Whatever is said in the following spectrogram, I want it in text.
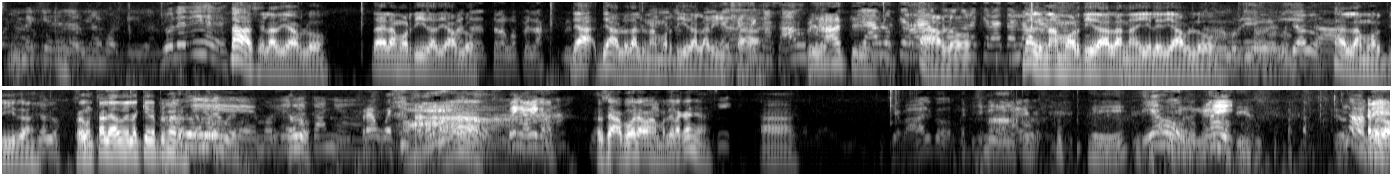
Me quiere dar una mordida. Yo le dije. Dásela, diablo. Dale la mordida, diablo. Te, te la voy a pelar. Ya, diablo, dale una mordida a la bicha. Casaron, pues. Espérate. Diablo. Dale una mordida a la Nayeli, diablo. Dale la mordida. Pregúntale a dónde la quiere primero. Eh, morder la caña. Ah. Venga, venga. O sea, ¿vos la vas a morder la caña? Sí. Ah. Viejo. Eh, pero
